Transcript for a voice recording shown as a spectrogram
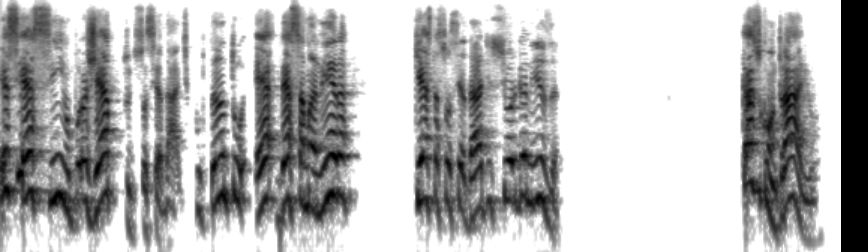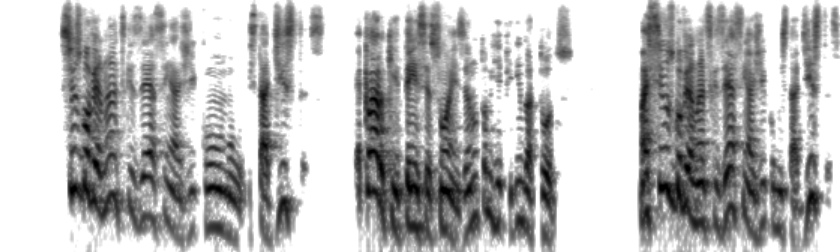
Esse é, sim, o projeto de sociedade. Portanto, é dessa maneira que esta sociedade se organiza. Caso contrário, se os governantes quisessem agir como estadistas, é claro que tem exceções, eu não estou me referindo a todos. Mas se os governantes quisessem agir como estadistas,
